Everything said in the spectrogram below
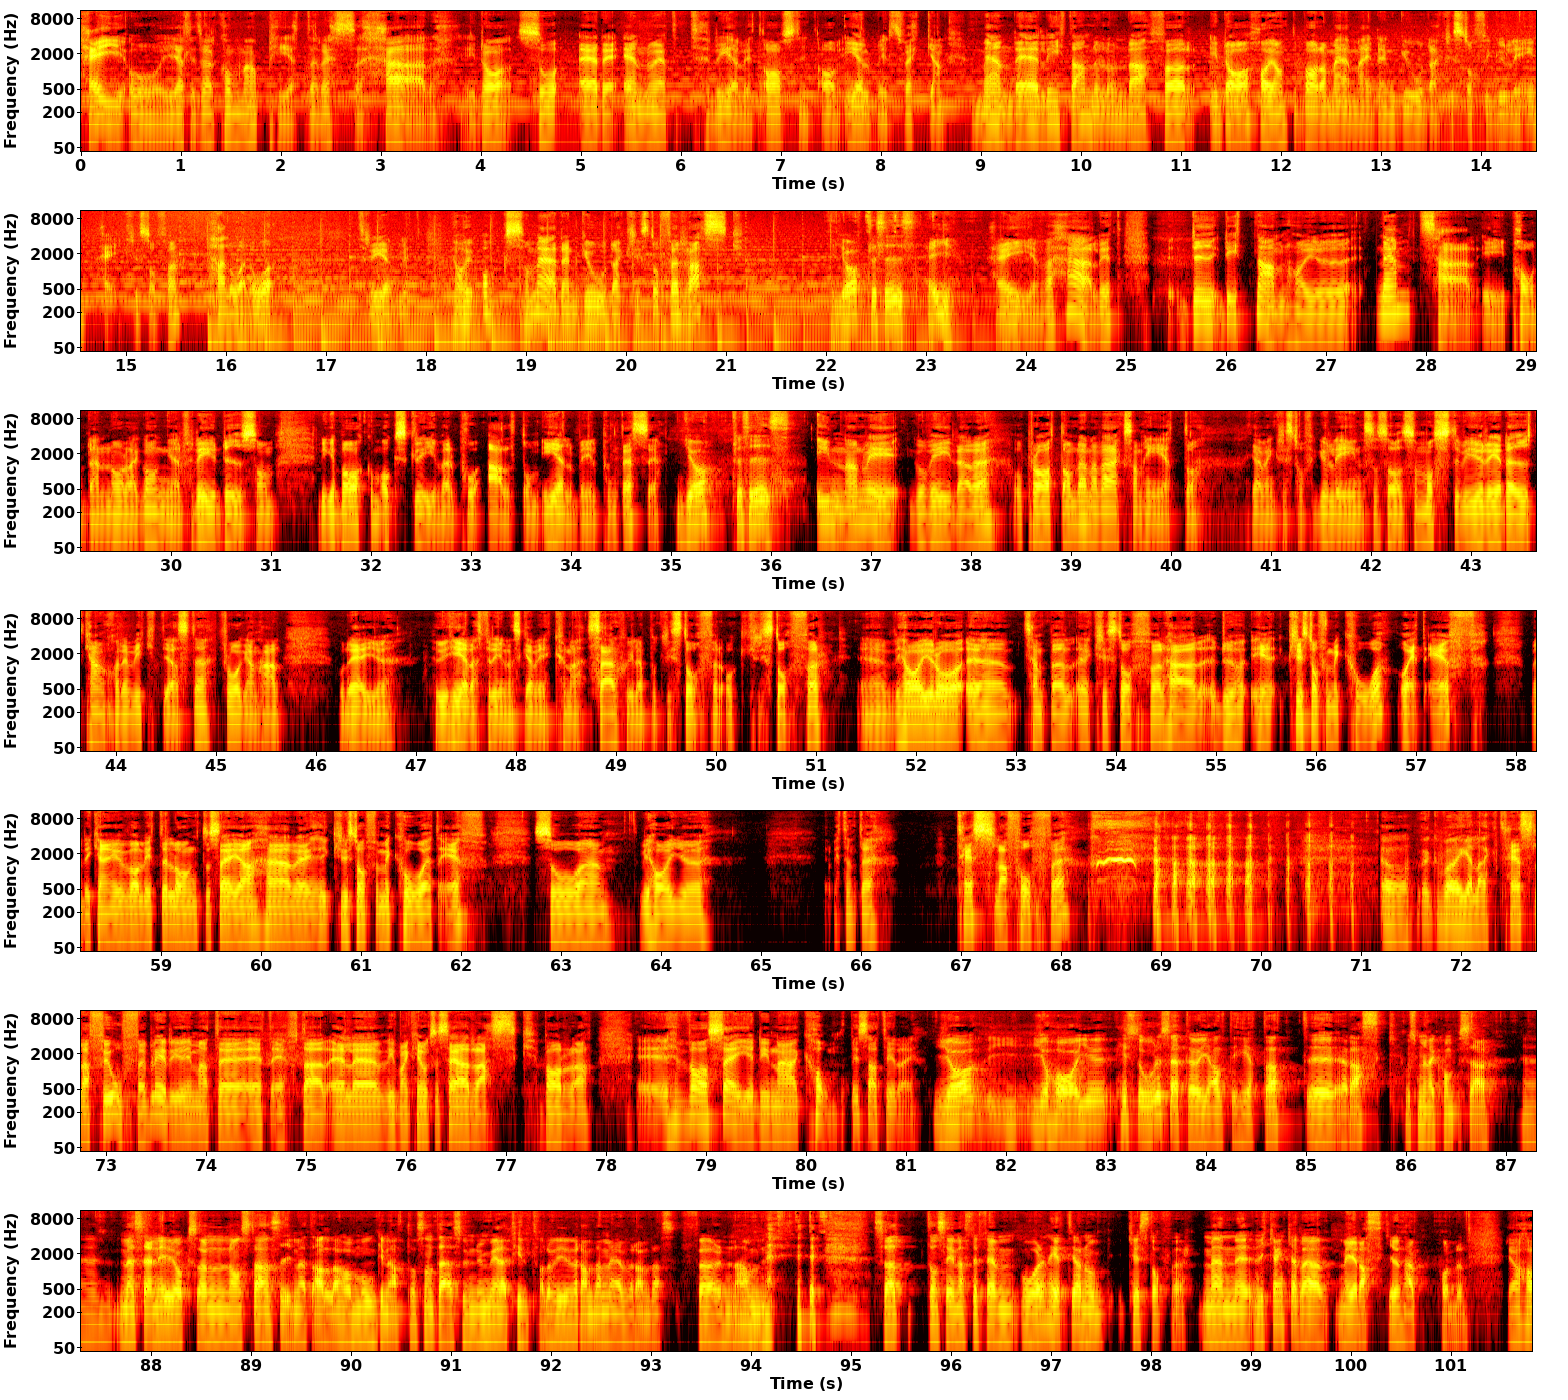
Hej och hjärtligt välkomna! Peter Esse här. Idag så är det ännu ett trevligt avsnitt av Elbilsveckan. Men det är lite annorlunda. För idag har jag inte bara med mig den goda Kristoffer Gullin. Hej Kristoffer! Hallå hallå! Trevligt! Jag har ju också med den goda Kristoffer Rask. Ja precis, hej! Hej, vad härligt! Du, ditt namn har ju nämnts här i podden några gånger. För det är ju du som ligger bakom och skriver på alltomelbil.se. Ja precis. Innan vi går vidare och pratar om denna verksamhet och även Kristoffer Gullin så, så, så måste vi ju reda ut kanske den viktigaste frågan här. Och det är ju hur i hela friden ska vi kunna särskilja på Kristoffer och Kristoffer. Eh, vi har ju då eh, till exempel eh, Kristoffer här. Du är Kristoffer med K och ett F. Men det kan ju vara lite långt att säga. Här är Kristoffer med K och ett F. Så eh, vi har ju, jag vet inte, Tesla-Foffe. Ja, vad elakt. Tesla Fofe blir det ju i och med att det är ett F där. Eller man kan också säga Rask bara. Eh, vad säger dina kompisar till dig? Ja, jag har ju historiskt sett har jag alltid hetat eh, Rask hos mina kompisar. Eh, men sen är det också någonstans i och med att alla har mognat och sånt där så numera tilltalar vi varandra med varandras förnamn. så att de senaste fem åren heter jag nog Kristoffer. Men eh, vi kan kalla mig Rask i den här podden. Jag,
